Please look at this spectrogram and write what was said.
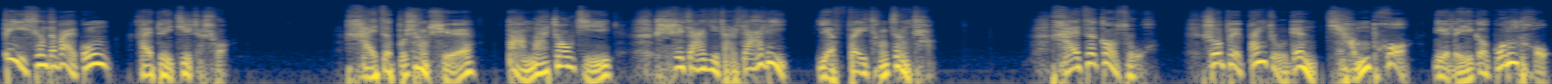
毕生的外公还对记者说：“孩子不上学，爸妈着急，施加一点压力也非常正常。孩子告诉我说，被班主任强迫理了一个光头，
